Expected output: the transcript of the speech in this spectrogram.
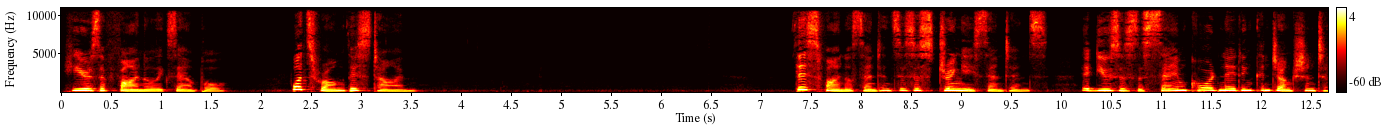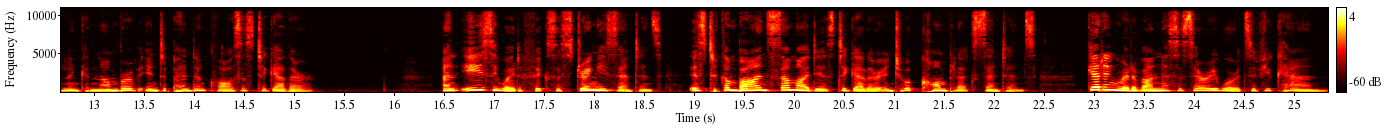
Here's a final example. What's wrong this time? This final sentence is a stringy sentence. It uses the same coordinating conjunction to link a number of independent clauses together. An easy way to fix a stringy sentence is to combine some ideas together into a complex sentence, getting rid of unnecessary words if you can.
